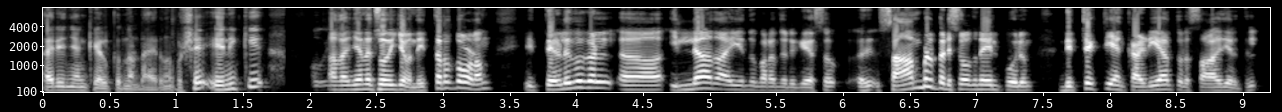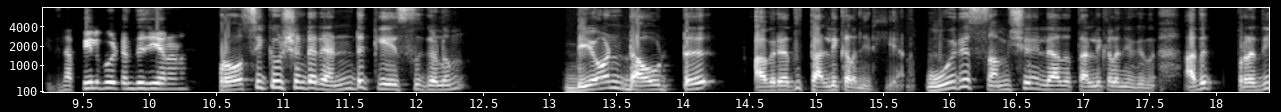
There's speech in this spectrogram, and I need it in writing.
കാര്യം ഞാൻ കേൾക്കുന്നുണ്ടായിരുന്നു. പക്ഷേ എനിക്ക് അതാ ഞാൻ ചോദിക്കാൻ ഇത്രത്തോളം ഈ തെളിവുകൾ ഇല്ലാതായി എന്ന് പറഞ്ഞൊരു കേസ് സാമ്പിൾ പരിശോധനയിൽ പോലും ഡിറ്റക്ട് ചെയ്യാൻ കഴിയാത്തൊരു സാഹചര്യത്തിൽ ഇതിന് അപ്പീൽ പോയിട്ട് എന്ത് ചെയ്യാനാണ്? പ്രോസിക്യൂഷന്റെ രണ്ട് കേസുകളും ബിയോണ്ട് ഡൗട്ട് അവരത് തള്ളിക്കളഞ്ഞിരിക്കുകയാണ്. ഒരു സംശയമില്ലാതെ തള്ളിക്കളഞ്ഞിരിക്കുന്നത്. അത് പ്രതി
